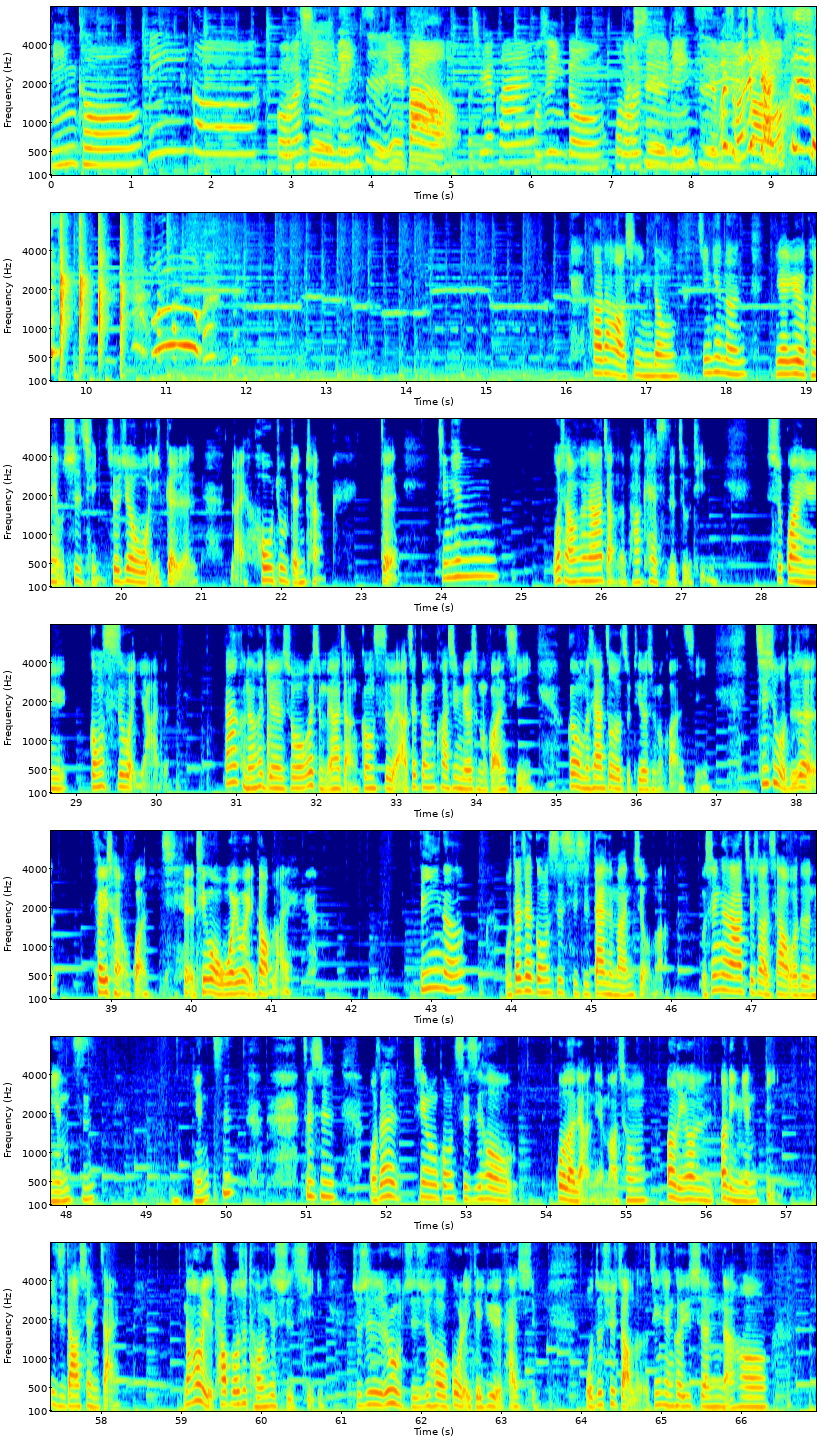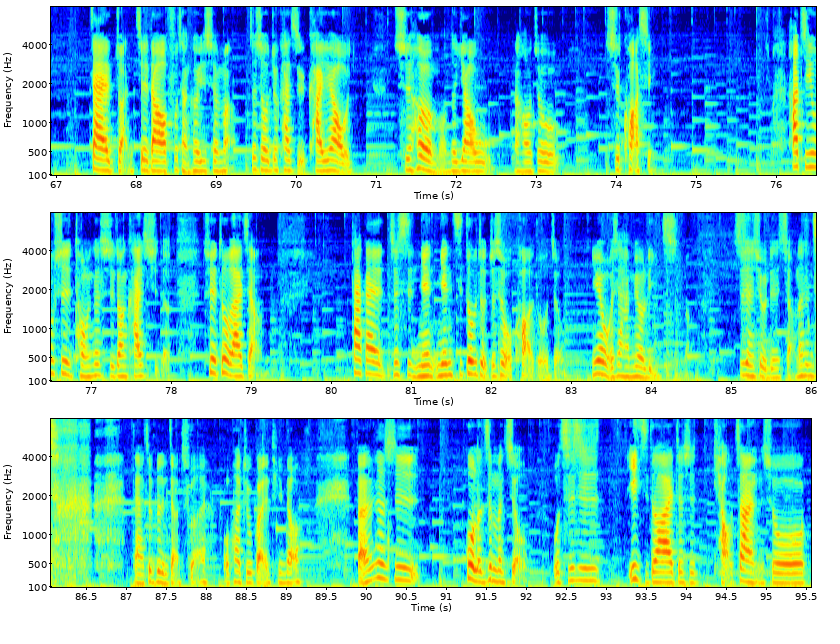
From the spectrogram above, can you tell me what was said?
明空，明空，我们是名字预报，我是月宽，我是印东，我们是名字，预为什么再讲一次？Hello，大家好，我是印东。今天呢，因为月宽有事情，所以就我一个人来 hold 住整场。对，今天我想要跟大家讲的 podcast 的主题是关于公司尾牙的。大家可能会觉得说，为什么要讲公司尾牙？这跟跨性别有什么关系？跟我们现在做的主题有什么关系？其实我觉得非常有关，且听我娓娓道来。第一呢，我在这个公司其实待了蛮久嘛。我先跟大家介绍一下我的年资。年资，这是我在进入公司之后过了两年嘛，从二零二二零年底一直到现在，然后也差不多是同一个时期，就是入职之后过了一个月开始，我就去找了精神科医生，然后再转介到妇产科医生嘛。这时候就开始开药吃荷尔蒙的药物，然后就是跨性。它几乎是同一个时段开始的，所以对我来讲，大概就是年年纪多久，就是我跨了多久。因为我现在还没有离职嘛，之前是有点小，但是等下就不能讲出来，我怕主管也听到。反正就是过了这么久，我其实一直都在就是挑战说，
